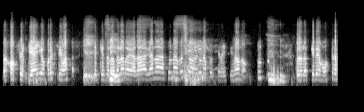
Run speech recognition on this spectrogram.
O si es que hay una próxima. Si es que se Sí. nos da la regalada gana de hacer una próxima, va a haber una próxima. Y si no, no. Pero los queremos, los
